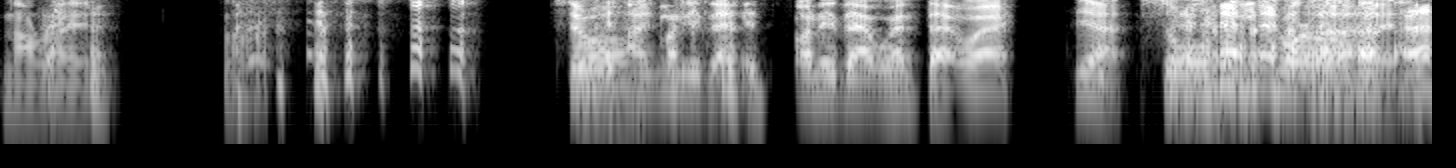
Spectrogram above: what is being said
Not right. Not right. So Well- I, It's funny that it's funny that went that way. yeah, so we'll detour a little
